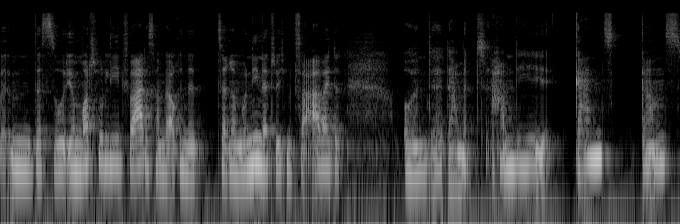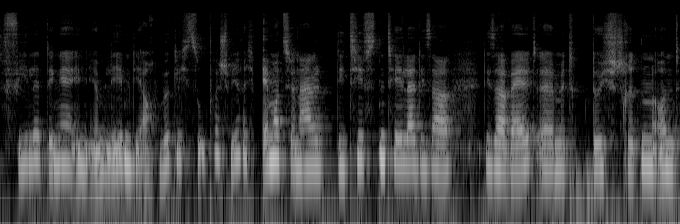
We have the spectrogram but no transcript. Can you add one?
ähm, das so ihr Motto-Lied war. Das haben wir auch in der Zeremonie natürlich mit verarbeitet. Und äh, damit haben die ganz, ganz viele Dinge in ihrem Leben, die auch wirklich super schwierig, emotional die tiefsten Täler dieser, dieser Welt äh, mit durchschritten. Und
